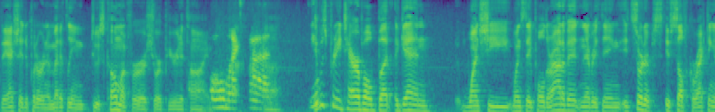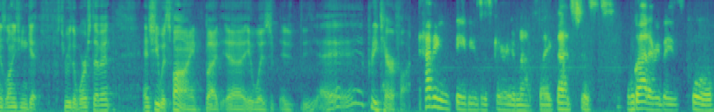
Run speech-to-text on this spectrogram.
They actually had to put her in a medically induced coma for a short period of time. Oh my God. Uh, it was pretty terrible, but again, once she once they pulled her out of it and everything, it's sort of self correcting as long as you can get through the worst of it. And she was fine, but uh, it was uh, pretty terrifying. having babies is scary enough. Like that's just. I'm glad everybody's cool.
